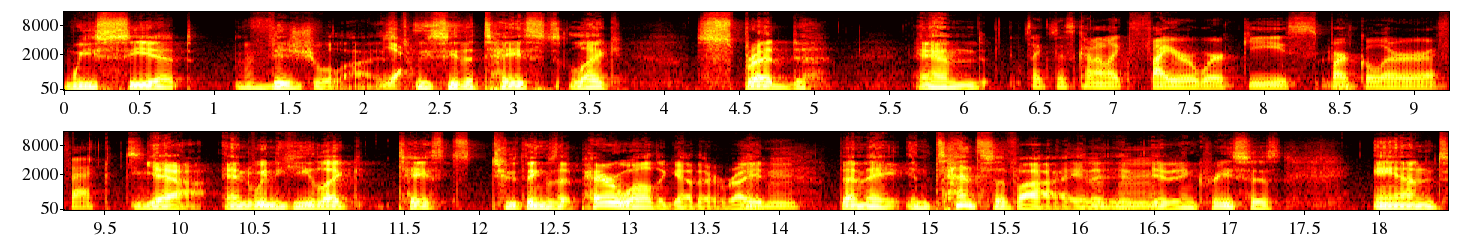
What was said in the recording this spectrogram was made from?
we see it visualized. Yes. We see the taste like spread and It's like this kind of like fireworky sparkler effect. yeah, and when he like tastes two things that pair well together, right? Then they intensify and it, it, it increases. And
